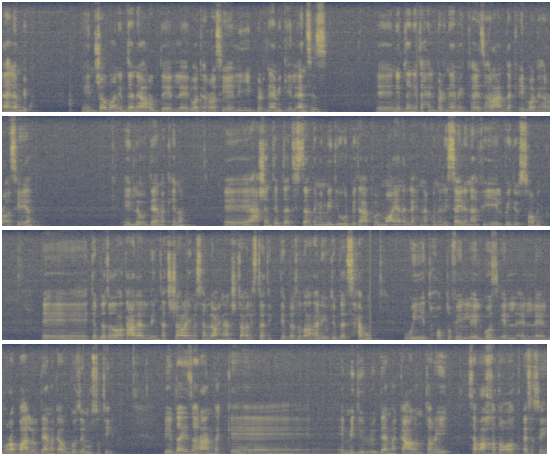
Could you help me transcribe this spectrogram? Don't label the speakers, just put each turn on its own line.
أهلا بكم. إن شاء الله نبدأ نعرض ال- الواجهه الرئيسية لبرنامج الانسز آه، نبدأ نفتح البرنامج فيظهر عندك الواجهه الرئيسية اللي قدامك هنا. آه، عشان تبدأ تستخدم المديول بتاعته المعينة اللي إحنا كنا لسه قايلينها في الفيديو السابق آه، تبدأ تضغط على اللي أنت هتشتغل عليه. مثلا لو إحنا هنشتغل ستاتيك تبدأ تضغط عليه وتبدأ تسحبه وتحطه في ال- الجزء ال- ال- المربع اللي قدامك أو الجزء المستطيل. بيبدأ يظهر عندك ال module اللي قدامك عن طريق سبع خطوات أساسية.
